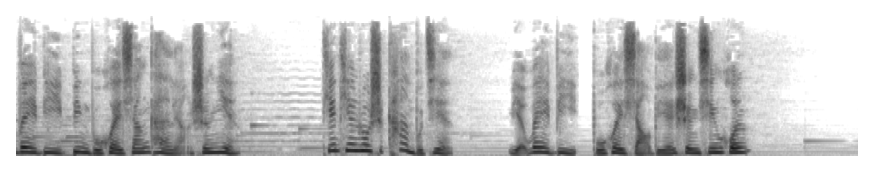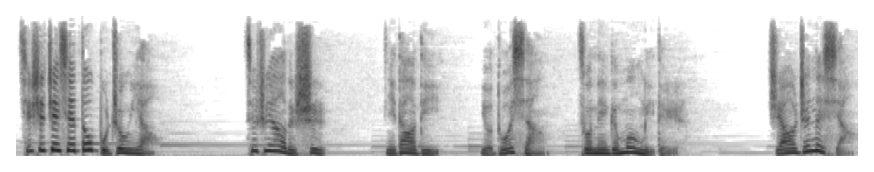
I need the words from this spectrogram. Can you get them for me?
未必并不会相看两生厌；天天若是看不见，也未必不会小别胜新婚。其实这些都不重要，最重要的是。你到底有多想做那个梦里的人？只要真的想，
